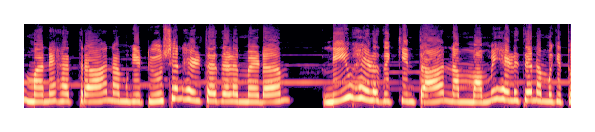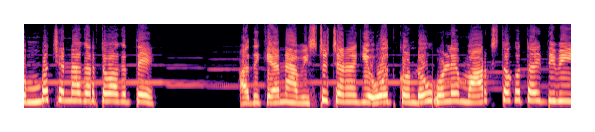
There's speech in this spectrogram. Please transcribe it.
ಮನೆ ಹತ್ರ ನಮಗೆ ಟ್ಯೂಷನ್ ಹೇಳ್ತಾ ಇದ್ದಾಳೆ ಮೇಡಮ್. ನೀವು ಹೇಳೋದಕ್ಕಿಂತ ನಮ್ಮ ಮಮ್ಮಿ ಹೇಳಿದ್ರೆ ನಮಗೆ ತುಂಬಾ ಚೆನ್ನಾಗಿ ಅರ್ಥವಾಗುತ್ತೆ. ಅದಕ್ಕೆ ನಾವಿಷ್ಟು ಚೆನ್ನಾಗಿ ಓದ್ಕೊಂಡು ಒಳ್ಳೆ ಮಾರ್ಕ್ಸ್ ತಗೋತಾ ಇದ್ದೀವಿ.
